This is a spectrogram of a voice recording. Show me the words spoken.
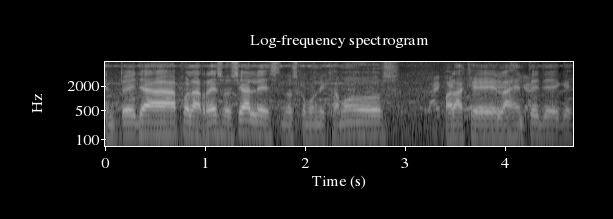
Entonces ya por las redes sociales nos comunicamos para que la gente llegue.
